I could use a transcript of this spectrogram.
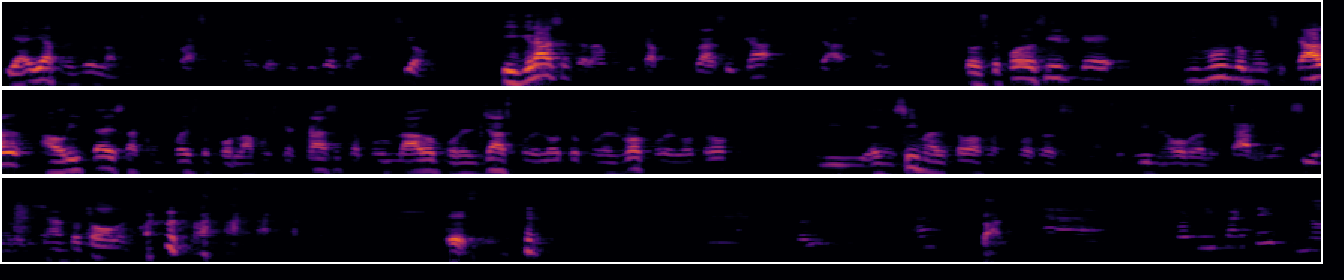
y ahí aprendió la música clásica, por ejemplo, que es otra pasión. Y gracias a la música clásica, el jazz, ¿no? Entonces te puedo decir que mi mundo musical ahorita está compuesto por la música clásica por un lado, por el jazz por el otro, por el rock por el otro, y encima de todas las cosas, la sublime obra de Charlie García dominando todo. Eso. Mi parte, no,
